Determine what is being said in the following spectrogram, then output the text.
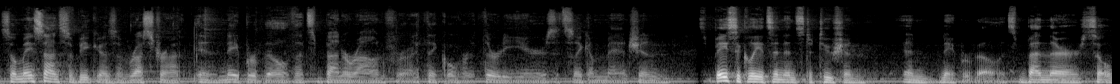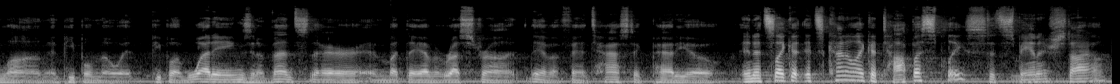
So Meson Sabika is a restaurant in Naperville that's been around for I think over 30 years. It's like a mansion. Basically, it's an institution in Naperville. It's been there so long, and people know it. People have weddings and events there, and but they have a restaurant. They have a fantastic patio, and it's like a, it's kind of like a tapas place. It's Spanish style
